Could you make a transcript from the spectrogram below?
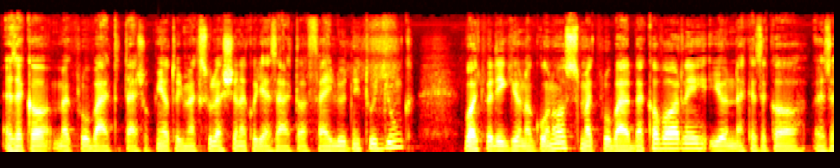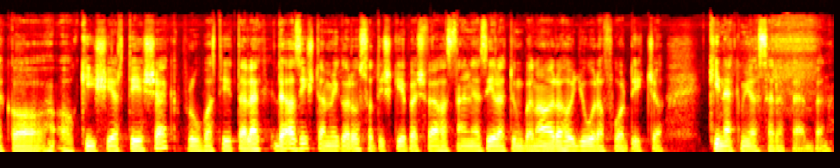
ezek a megpróbáltatások miatt, hogy megszülessenek, hogy ezáltal fejlődni tudjunk, vagy pedig jön a gonosz, megpróbál bekavarni, jönnek ezek a, ezek a, a kísértések, próbatételek, de az Isten még a rosszat is képes felhasználni az életünkben arra, hogy jóra fordítsa. Kinek mi a szerepe ebben?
